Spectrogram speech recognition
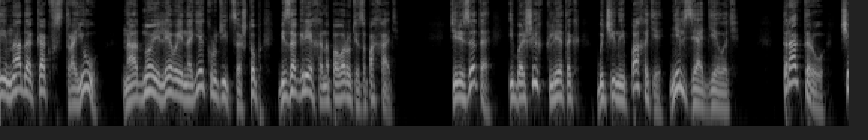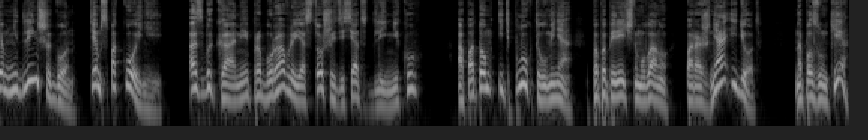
им надо, как в строю, на одной левой ноге крутиться, чтоб без огреха на повороте запахать. Через это и больших клеток бычиной пахоти нельзя делать. Трактору, чем не длиннее гон, тем спокойней. А с быками пробуравлю я 160 длиннику, а потом ить плуг-то у меня по поперечному лану порожня идет. На ползунке.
